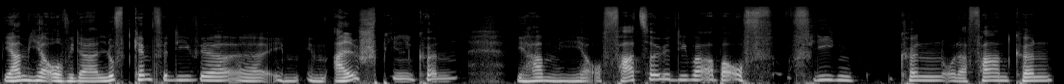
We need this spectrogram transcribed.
Wir haben hier auch wieder Luftkämpfe, die wir äh, im, im All spielen können. Wir haben hier auch Fahrzeuge, die wir aber auch fliegen können oder fahren können.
